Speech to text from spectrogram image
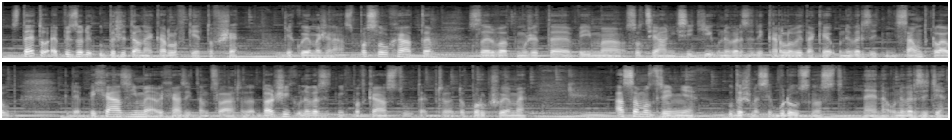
Z této epizody Udržitelné Karlovky je to vše. Děkujeme, že nás posloucháte. Sledovat můžete vyjma sociálních sítí Univerzity Karlovy také univerzitní SoundCloud, kde vycházíme a vychází tam celá řada dalších univerzitních podcastů, tak přehled doporučujeme. A samozřejmě udržme si budoucnost, ne na univerzitě.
